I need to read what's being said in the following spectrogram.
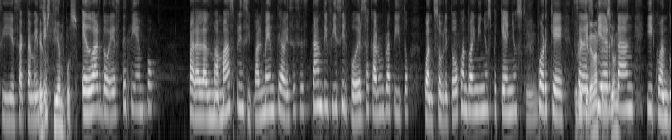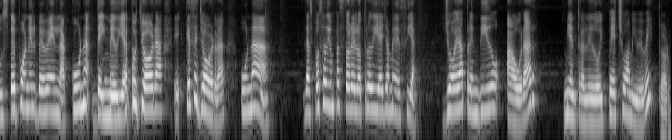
Sí, exactamente. esos tiempos. Eduardo, este tiempo para las mamás principalmente a veces es tan difícil poder sacar un ratito, cuando, sobre todo cuando hay niños pequeños, Sí. porque Que se atención. despiertan y cuando usted pone el bebé en la cuna, de inmediato llora, eh, qué sé yo, ¿verdad? Una, la esposa de un pastor el otro día, ella me decía, yo he aprendido a orar mientras le doy pecho a mi bebé. Claro.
